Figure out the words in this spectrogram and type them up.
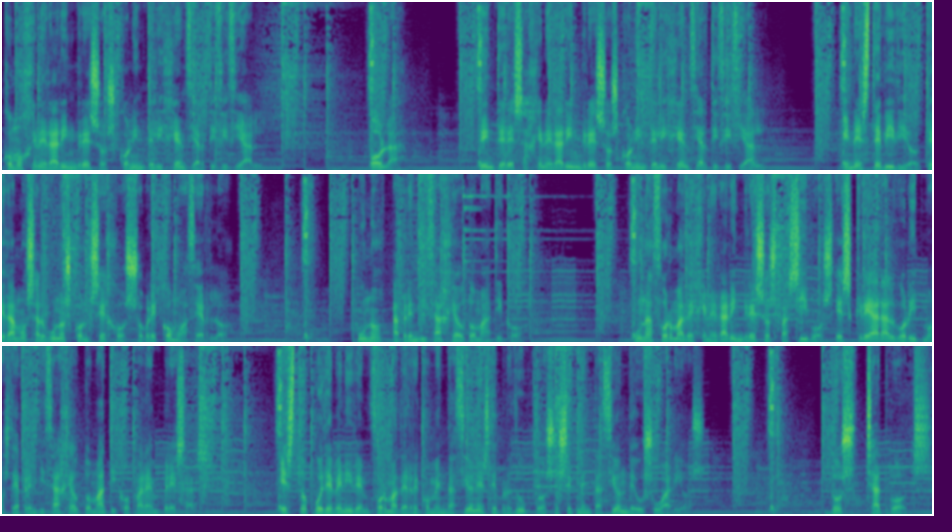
¿Cómo generar ingresos con inteligencia artificial? Hola. ¿Te interesa generar ingresos con inteligencia artificial? En este vídeo te damos algunos consejos sobre cómo hacerlo. 1. Aprendizaje automático. Una forma de generar ingresos pasivos es crear algoritmos de aprendizaje automático para empresas. Esto puede venir en forma de recomendaciones de productos o segmentación de usuarios. 2. Chatbots.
